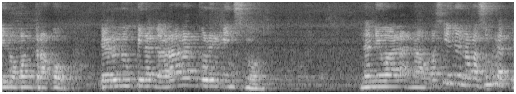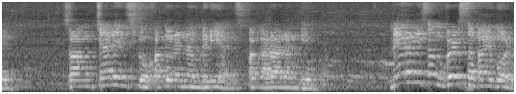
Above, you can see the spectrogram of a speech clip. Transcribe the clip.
Kinokontra ko. Pero nung pinag-aralan ko rin mismo, naniwala na ako. Kasi yun ang nakasulat eh. So ang challenge ko, katulad ng Bereans, pag-aralan din. Meron isang verse sa Bible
